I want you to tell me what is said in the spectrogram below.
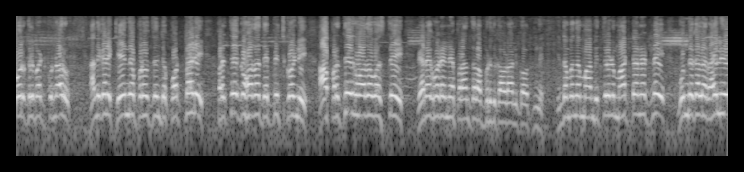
కోరికలు పెట్టుకున్నారు. అందుకని కేంద్ర ప్రభుత్వంతో కొట్లాడి ప్రత్యేక హోదా తెప్పించుకోండి. ఆ ప్రత్యేక హోదా వస్తే వెనకబడిన ప్రాంతాలు అభివృద్ధి కావడానికి అవుతుంది. ఇంతమంది మా మిత్రుడు మాట్లాడినట్లే గుందగల రైల్వే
